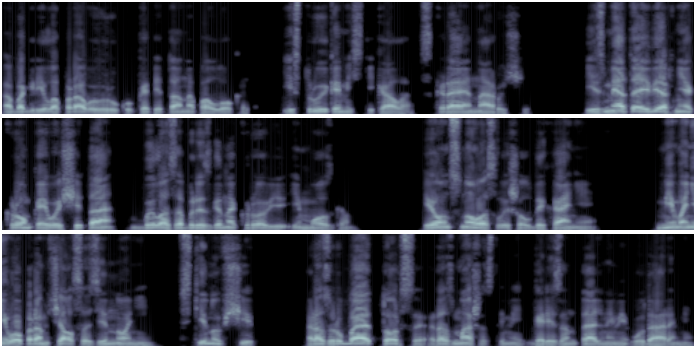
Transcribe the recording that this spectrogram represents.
обогрела правую руку капитана по локоть и струйками стекала с края наручи. Измятая верхняя кромка его щита была забрызгана кровью и мозгом и он снова слышал дыхание. Мимо него промчался Зеноний, вскинув щит, разрубая торсы размашистыми горизонтальными ударами,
